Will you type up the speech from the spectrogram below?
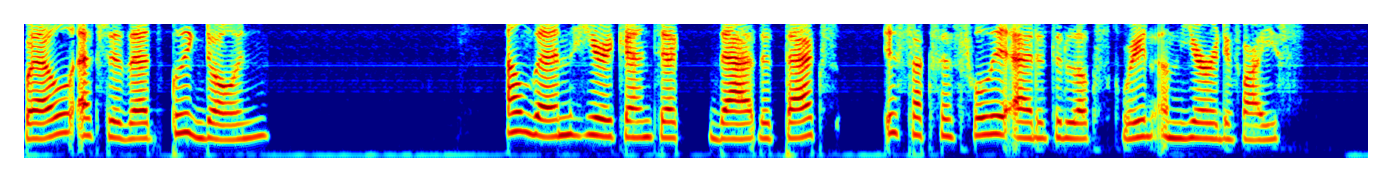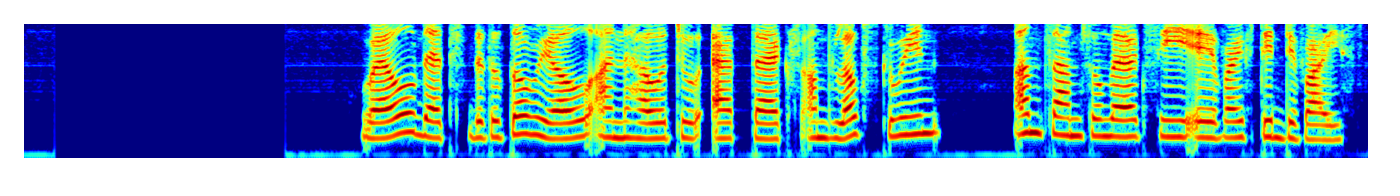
Well, after that, click done. And then here you can check that the text is successfully added to lock screen on your device. Well, that's the tutorial on how to add text on the lock screen on Samsung Galaxy A15 device.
